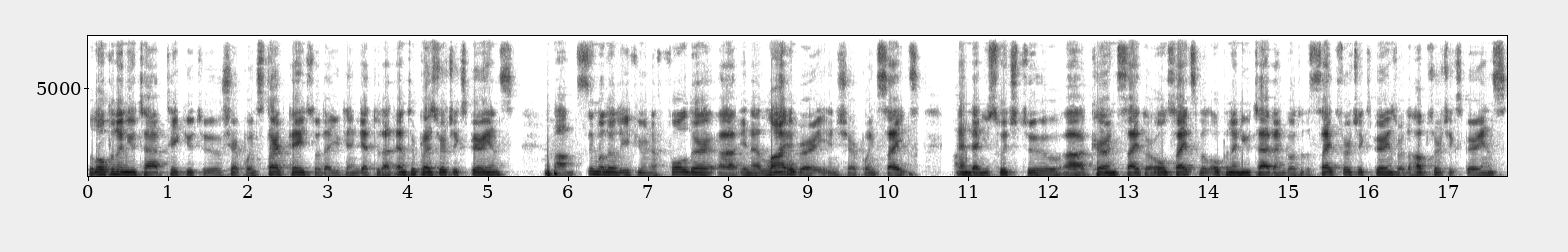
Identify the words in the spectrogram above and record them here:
we'll open a new tab, take you to SharePoint start page so that you can get to that enterprise search experience. Um, similarly, if you're in a folder uh, in a library in SharePoint sites, and then you switch to uh, current site or old sites, we'll open a new tab and go to the site search experience or the hub search experience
